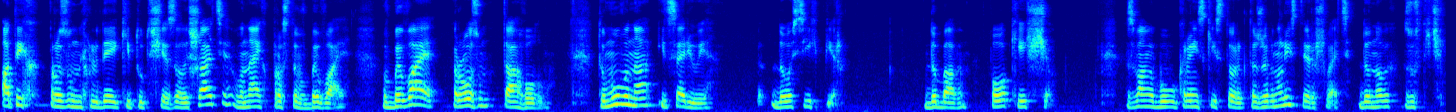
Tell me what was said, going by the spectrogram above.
А тих розумних людей, які тут ще залишаються, вона їх просто вбиває. Вбиває розум та голову. Тому вона і царює до сих пір. Добавим, поки що. З вами був український історик та журналіст Ігор Швець. До нових зустрічей.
